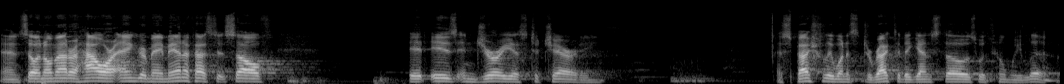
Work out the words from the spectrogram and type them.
And so, no matter how our anger may manifest itself, it is injurious to charity, especially when it's directed against those with whom we live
